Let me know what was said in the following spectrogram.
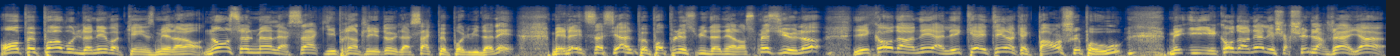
on peut pas vous le donner votre 15 000. Alors, non seulement la SAC, il prend entre les deux, la SAC peut pas lui donner, mais l'aide sociale peut pas plus lui donner. Alors, ce monsieur-là, il est condamné à aller quêter en quelque part, je sais pas où, mais il est condamné à aller chercher de l'argent ailleurs.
